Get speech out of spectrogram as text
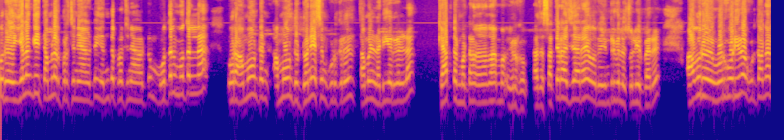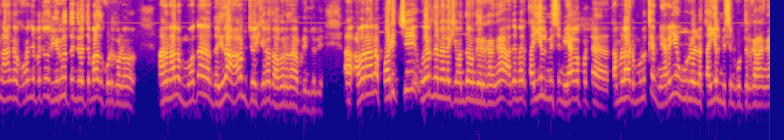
ஒரு இலங்கை தமிழர் பிரச்சனையாகட்டும் எந்த பிரச்சனையாகட்டும் முதல் முதல்ல ஒரு அமௌண்ட் அமௌண்ட் டொனேஷன் கொடுக்கறது தமிழ் நடிகர்கள்ல கேப்டன் மட்டும் தான் இருக்கும். அது சத்யராஜாரே ஒரு இன்டர்வியூல சொல்லியிருப்பாரு. அவர் ஒரு கோடி ரூபா கொடுத்தாங்கன்னா நாங்க குறைஞ்சபட்சம் ஒரு இருபத்தஞ்சு லட்சமாவது கொடுக்கணும். அதனால முத அந்த இதை ஆரம்பிச்சு வைக்கிறது அவர் தான் அப்படின்னு சொல்லி. அவரால் படிச்சு உயர்ந்த நிலைக்கு வந்தவங்க இருக்காங்க. அதே மாதிரி தையல் மிஷின் ஏகப்பட்ட தமிழ்நாடு முழுக்க நிறைய ஊர்களில் தையல் மிஷின் கொடுத்துருக்காங்க.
